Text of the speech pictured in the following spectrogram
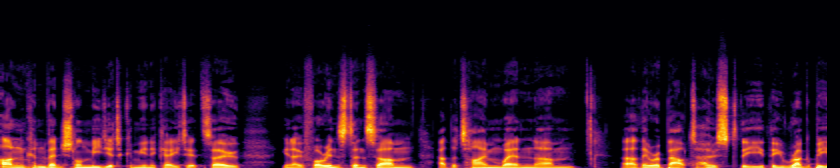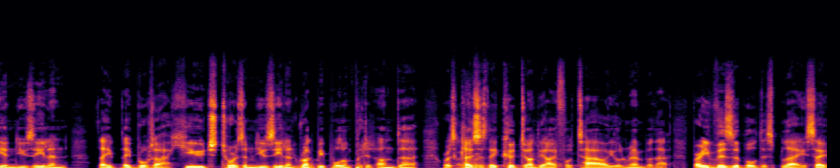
unconventional media to communicate it. So, you know, for instance, um, at the time when um, uh, they were about to host the the rugby in New Zealand. They they brought a huge Tourism New Zealand rugby ball and put it under, or as close as they could to, on the Eiffel Tower. You'll remember that very visible display. So,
